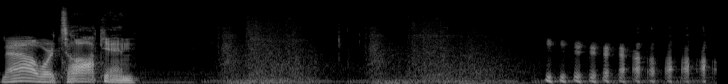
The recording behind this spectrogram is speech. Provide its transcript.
Now we're talking.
